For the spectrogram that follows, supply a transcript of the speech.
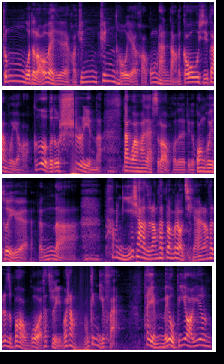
中国的老百姓也好，军军头也好，共产党的高级干部也好，个个都适应了当官发财死老婆的这个光辉岁月。真的，他们一下子让他赚不了钱，让他日子不好过，他嘴巴上不跟你反。他也没有必要，因为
